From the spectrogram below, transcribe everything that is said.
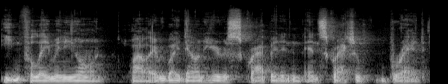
eating filet mignon, while everybody down here is scrapping and, and scratching bread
